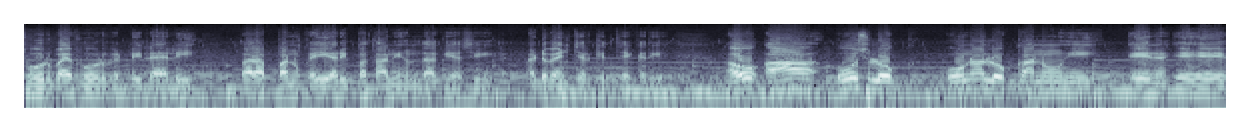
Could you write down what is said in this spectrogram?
4x4 ਗੱਡੀ ਲੈ ਲਈ, ਪਰ ਆਪਾਂ ਨੂੰ ਕਈ ਵਾਰੀ ਪਤਾ ਨਹੀਂ ਹੁੰਦਾ ਕਿ ਅਸੀਂ ਐਡਵੈਂਚਰ ਕਿੱਥੇ ਕਰੀਏ। ਉਹ ਆ ਉਸ ਲੋਕ, ਉਹਨਾਂ ਲੋਕਾਂ ਨੂੰ ਹੀ ਇਹ ਇਹ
